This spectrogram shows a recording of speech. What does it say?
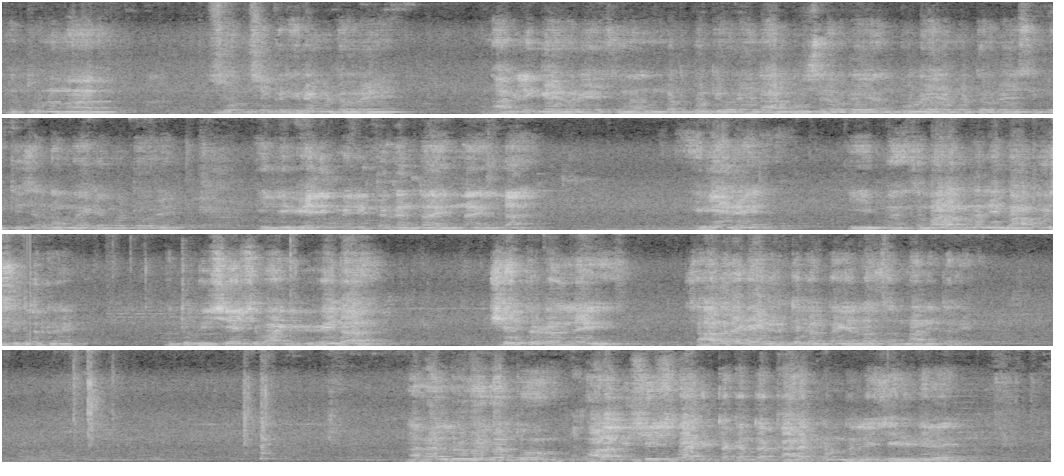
ಮತ್ತು ನಮ್ಮ ಸೋಮಶೇಖರ್ ಹಿರೇಮಠ ಅವರೇ, ನಾಗಲಿಂಗಯ್ಯ ಅವರೇ ಶಿವಾನಂದ ಮಠಪತಿ ಅವರೇ ನಾಗಭೂಷಣ ಅವರೇ, ಅನುಕೂಲ ಹಿರೇಮಠ ಅವರೇ, ಶ್ರೀಮತಿ ಶರಣಮ್ಮ ಹಿರೇಮಠ ಅವರೇ, ಇಲ್ಲಿ ವೇದಿಕೆ ಮೇಲೆ ಇರ್ತಕ್ಕಂಥ ಇನ್ನ ಎಲ್ಲ ಹಿರಿಯರೇ, ಈ ಸಮಾರಂಭದಲ್ಲಿ ಭಾಗವಹಿಸುತ್ತಾರೆ ಮತ್ತು ವಿಶೇಷವಾಗಿ ವಿವಿಧ ಕ್ಷೇತ್ರಗಳಲ್ಲಿ ಸಾಧನೆಗೈದಿರ್ತಕ್ಕಂಥ ಎಲ್ಲ ಸನ್ಮಾನಿತರೇ ನಾವೆಲ್ಲರೂ ಇವತ್ತು ಬಹಳ ವಿಶೇಷವಾಗಿರ್ತಕ್ಕಂಥ ಕಾರ್ಯಕ್ರಮದಲ್ಲಿ ಸೇರಿದ್ದೇವೆ.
